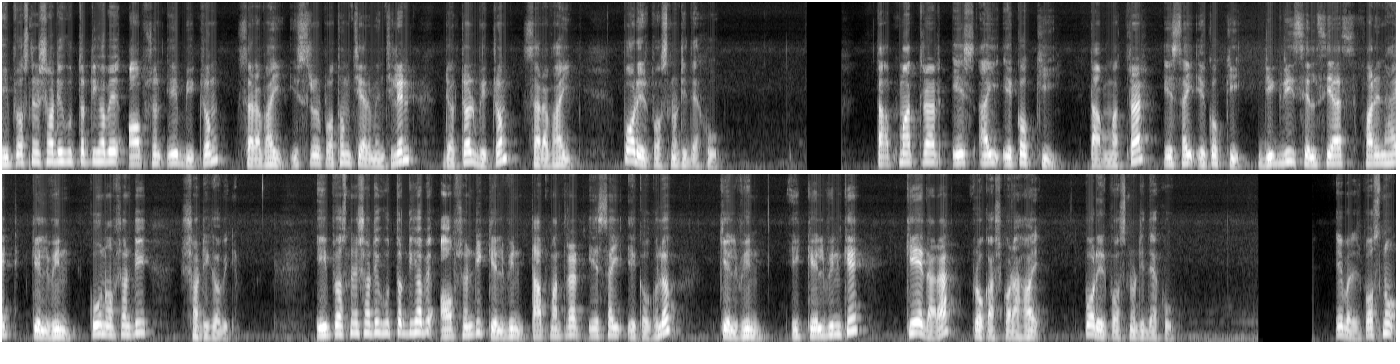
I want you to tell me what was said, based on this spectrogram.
এই প্রশ্নের সঠিক উত্তরটি হবে অপশন এ বিক্রম সারাভাই। ইসরোর প্রথম চেয়ারম্যান ছিলেন ডক্টর বিক্রম সারাভাই। পরের প্রশ্নটি দেখো। তাপমাত্রার এসআই একক কী? তাপমাত্রার এসআই একক কী? ডিগ্রি সেলসিয়াস ফারেনহাইট কেলভিন কোন অপশনটি সঠিক হবে? এই প্রশ্নের সঠিক উত্তরটি হবে অপশনটি কেলভিন। তাপমাত্রার এসআই একক হলো কেলভিন। এই কেলভিনকে কে দ্বারা প্রকাশ করা হয়? পরের প্রশ্নটি দেখো। এবারের প্রশ্ন,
